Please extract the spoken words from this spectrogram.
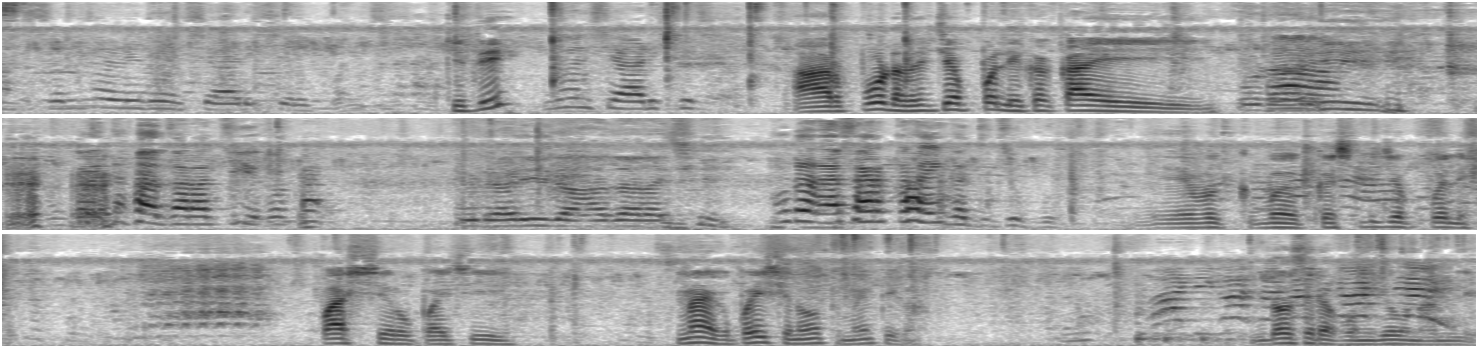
असेल तरी दोनशे अडीचशे रुपये. किती? दोनशे अडीचशे. आर पुढारी चप्पल आहे का काय? पुढारी. काय दहा हजाराची आहे का काय पुढारी दहा हजाराची पुढाऱ्यासारखं आहे का तिची पूर हे बघ बघ कसली चप्पल आहे पाचशे रुपयाची. नाही का पैसे नव्हते माहिती का? दुसऱ्याकडून घेऊन आणले.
